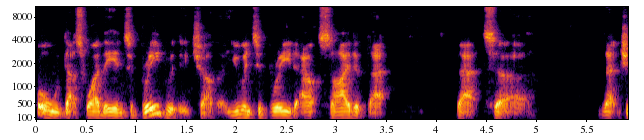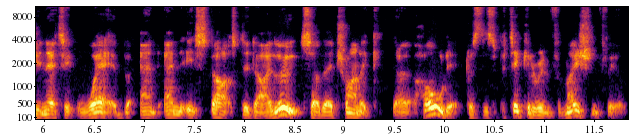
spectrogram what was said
hold. That's why they interbreed with each other. You interbreed outside of that that uh, that genetic web and, and it starts to dilute. So they're trying to uh, hold it because there's a particular information field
